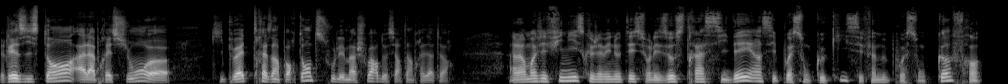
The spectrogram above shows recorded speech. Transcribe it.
résistant à la pression qui peut être très importante sous les mâchoires de certains prédateurs. Alors moi j'ai fini ce que j'avais noté sur les ostracidés, hein, ces poissons coquilles, ces fameux poissons coffres.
